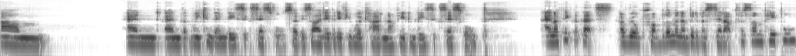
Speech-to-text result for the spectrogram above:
um, and and that we can then be successful. So this idea that if you work hard enough, you can be successful. And I think that that's a real problem and a bit of a setup for some people.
